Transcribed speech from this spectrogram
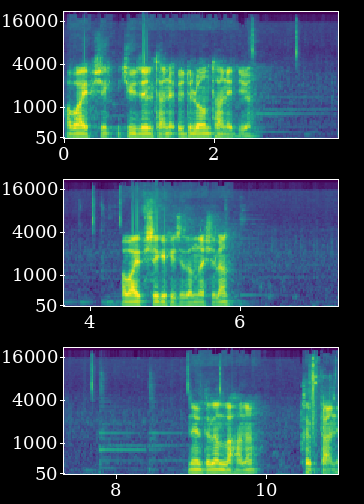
Havai fişek 250 tane, ödül 10 tane diyor. Havai fişek ekeceğiz anlaşılan. Nerede lan lahana? 40 tane.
